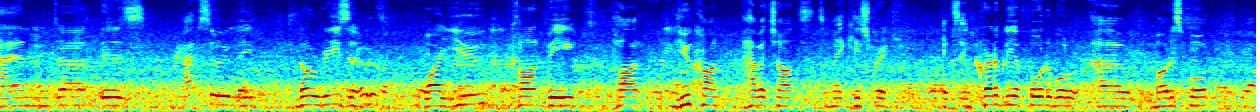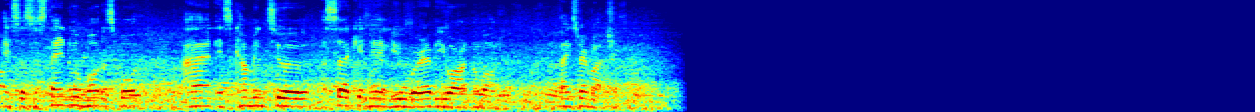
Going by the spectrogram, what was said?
and uh, there's absolutely no reason why you can't be part. You can't have a chance to make history. It's incredibly affordable uh, motorsport. It's a sustainable motorsport, and it's coming to a, a circuit near you wherever you are in the world. Thanks very much.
